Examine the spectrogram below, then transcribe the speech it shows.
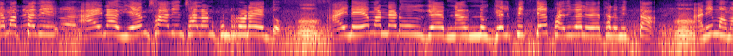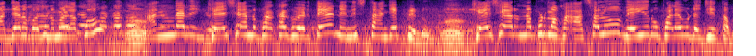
ఏమత్తది? ఆయన ఏం సాధించాలనుకుంటున్నాడో ఏందో. ఆయన ఏమన్నాడు నన్ను గెలిపిస్తే పదివేల వేతనం ఇస్తా. అని మా మధ్యాహ్న భోజనములకు అందరి కేసీఆర్ను పక్కకు పెడితే నేను ఇస్తా అని చెప్పిండు. కేసీఆర్ ఉన్నప్పుడు మాకు అసలు వెయ్యి రూపాయలే ఉండే జీతం.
